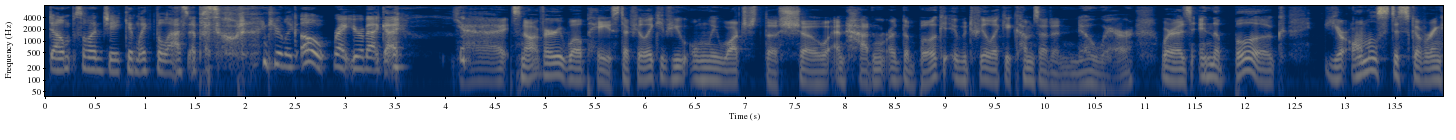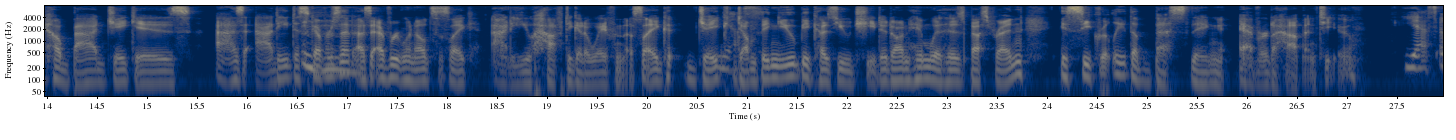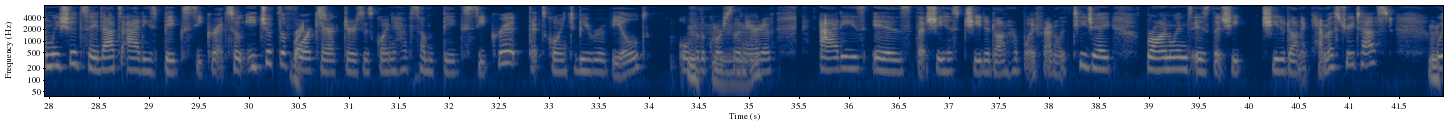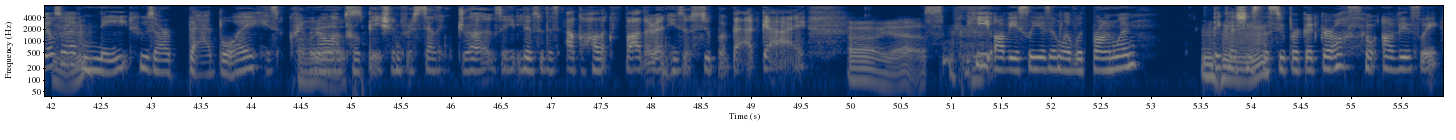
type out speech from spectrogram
dumps on Jake in like the last episode, and you're like, oh, right, you're a bad guy. Yeah, it's not very well paced. I feel like if you only watched the show and hadn't read the book, it would feel like it comes out of nowhere. Whereas in the book, you're almost discovering how bad Jake is as Addie discovers mm-hmm. it, as everyone else is like, Addie, you have to get away from this. Like, Jake yes. dumping you because you cheated on him with his best friend is secretly the best thing ever to happen to you. Yes, and we should say that's Addie's big secret. So each of the four right. characters is going to have some big secret that's going to be revealed over the course mm-hmm. of the mm-hmm. narrative. Addie's is that she has cheated on her boyfriend with TJ. Bronwyn's is that she cheated on a chemistry test. Mm-hmm. We also have mm-hmm. Nate, who's our bad boy. He's a criminal oh, yes. on probation for selling drugs, and he lives with his alcoholic father, and he's a super bad guy. Oh, yes. he obviously is in love with Bronwyn because mm-hmm. she's the super good girl, so obviously.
